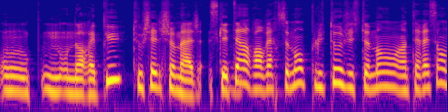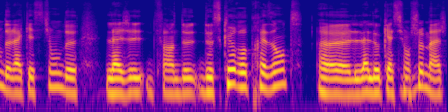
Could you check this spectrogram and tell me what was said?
on, aurait pu toucher le chômage. Ce qui était un renversement plutôt, justement, intéressant de la question de, la, enfin, de, ce que représente euh, l'allocation chômage,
